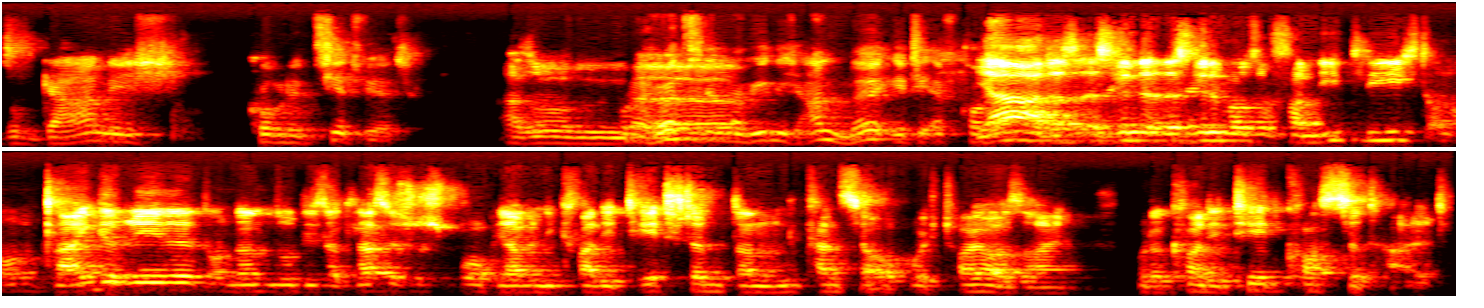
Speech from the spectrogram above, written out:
so gar nicht kommuniziert wird. Also, Oder hört sich äh, immer wenig an, ne? ETF Ja, das, es wird, das wird immer so verniedlicht und, und klein geredet und dann so dieser klassische Spruch, ja, wenn die Qualität stimmt, dann kann es ja auch ruhig teuer sein. Oder Qualität kostet halt.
